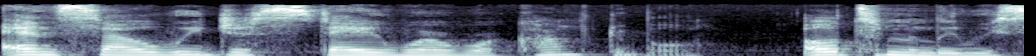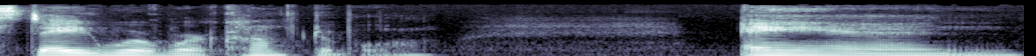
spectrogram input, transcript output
And so we just stay where we're comfortable. Ultimately, we stay where we're comfortable. And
